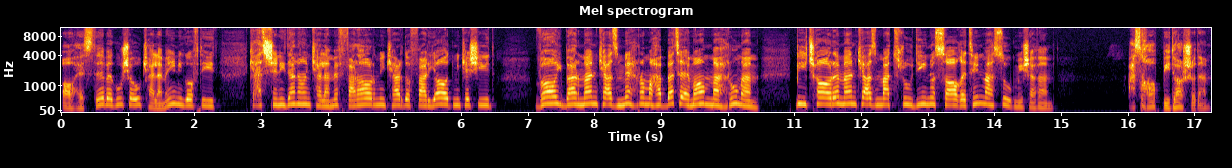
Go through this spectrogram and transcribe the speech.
آهسته به گوش او کلمه می گفتید که از شنیدن آن کلمه فرار می کرد و فریاد می کشید وای بر من که از مهر و محبت امام محرومم بیچاره من که از مطرودین و ساقتین محسوب می شوم. از خواب بیدار شدم.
